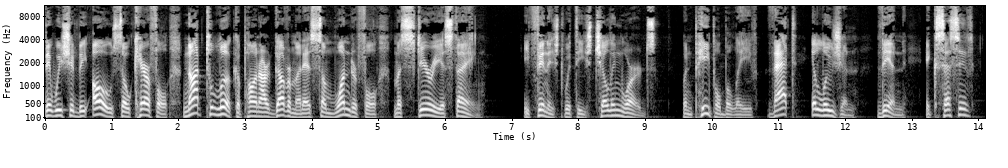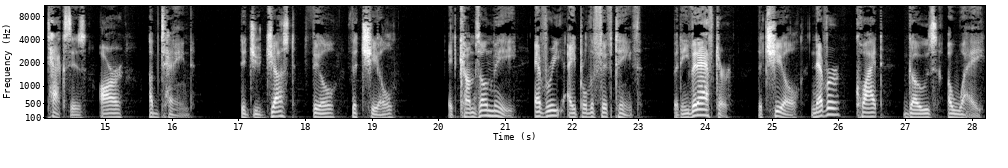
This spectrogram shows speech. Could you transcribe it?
that we should be oh so careful not to look upon our government as some wonderful, mysterious thing. He finished with these chilling words When people believe that illusion, then excessive taxes are obtained. Did you just feel the chill? It comes on me every April the 15th. But even after, the chill never quite goes away.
